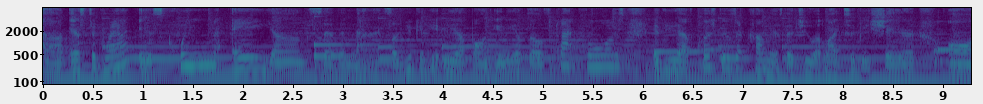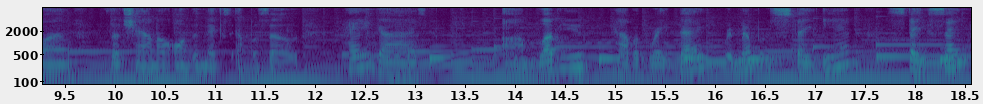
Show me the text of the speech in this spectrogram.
uh, Instagram is Queen A Young 79. So you can hit me up on any of those platforms if you have questions or comments that you would like to be shared on the channel on the next episode. Hey guys, um, love you. Have a great day. Remember, stay in, stay safe,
